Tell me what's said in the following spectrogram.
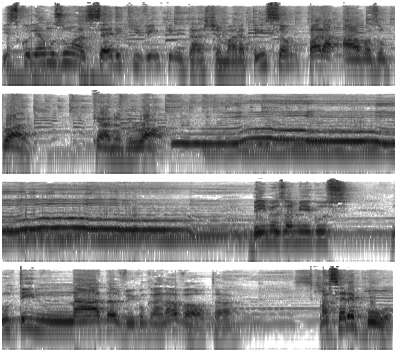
escolhemos uma série que vem tentar chamar atenção para a Amazon Prime, Carnival Bem, meus amigos, não tem nada a ver com carnaval, tá? A série é boa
